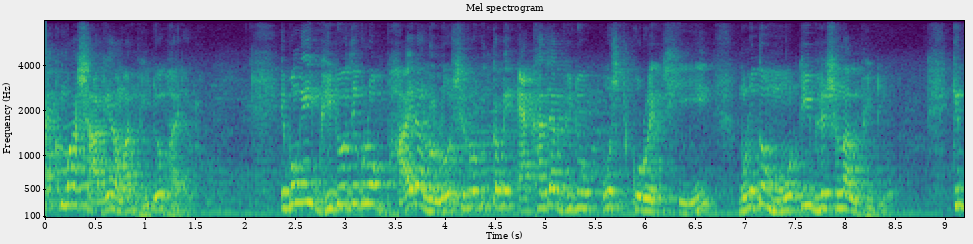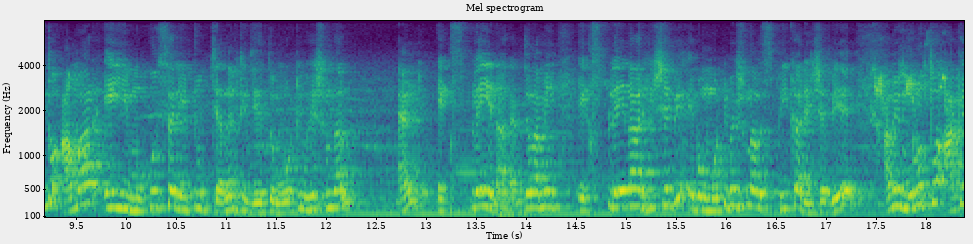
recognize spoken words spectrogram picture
এক মাস আগে আমার ভিডিও ভাইরাল হলো। এবং এই ভিডিও যেগুলো ভাইরাল হলো, সেগুলো কিন্তু আমি এক হাজার ভিডিও পোস্ট করেছি, মূলত মোটিভেশনাল ভিডিও। কিন্তু আমার এই মুকুল স্যার ইউটিউব চ্যানেলটি যেহেতু মোটিভেশনাল অ্যান্ড এক্সপ্লেনার একজন আমি এক্সপ্লেনার হিসেবে এবং মোটিভেশনাল স্পিকার হিসেবে আমি মূলত আগে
